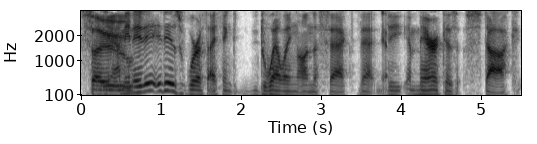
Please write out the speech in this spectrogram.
So yeah, I mean, it, it is worth, I think, dwelling on the fact that yeah. the America's stock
